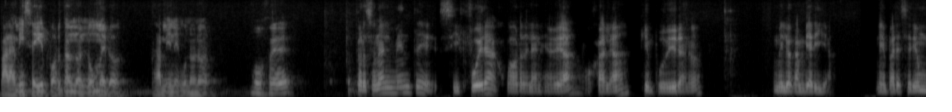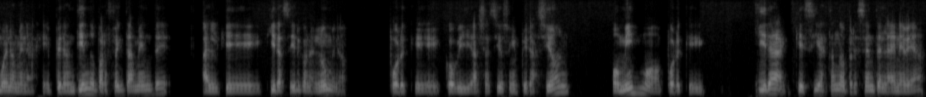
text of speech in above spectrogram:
para mí seguir portando el número también es un honor. ¿Vos, Fede? Personalmente, si fuera jugador de la NBA, ojalá, quien pudiera, ¿no? Me lo cambiaría. Me parecería un buen homenaje, pero entiendo perfectamente al que quiera seguir con el número, porque Kobe haya sido su inspiración, o mismo porque quiera que siga estando presente en la NBA,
